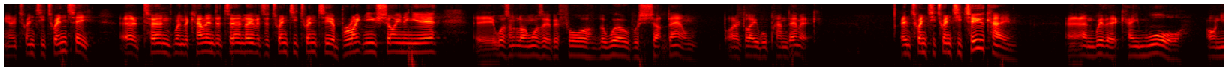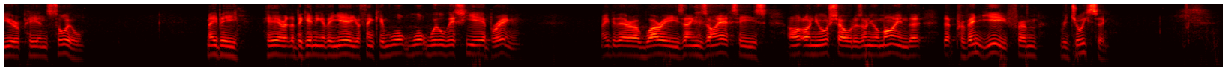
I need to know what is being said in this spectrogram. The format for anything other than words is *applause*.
You know, 2020 uh, turned, when the calendar turned over to 2020, a bright new shining year. It wasn't long, was it, before the world was shut down by a global pandemic. And 2022 came, and with it came war on European soil. Maybe here at the beginning of a year you're thinking, what, what will this year bring? Maybe there are worries, anxieties on your shoulders, on your mind that, that prevent you from rejoicing.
